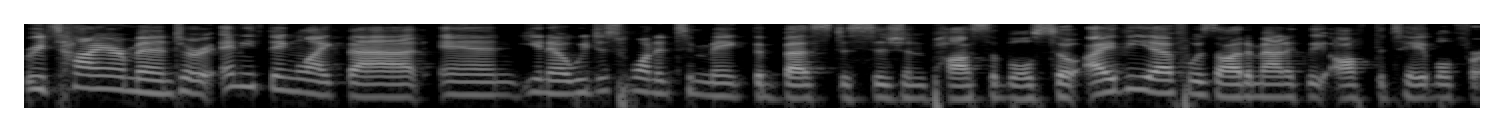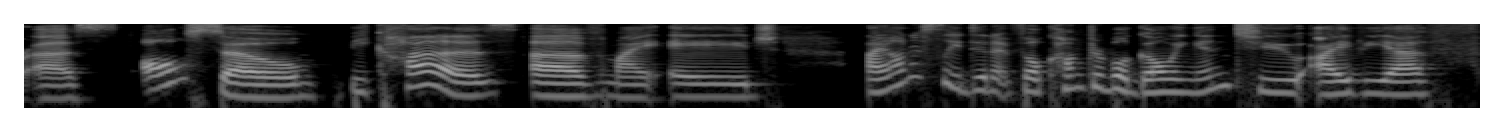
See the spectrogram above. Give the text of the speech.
retirement or anything like that. And, you know, we just wanted to make the best decision possible. So IVF was automatically off the table for us. Also, because of my age, I honestly didn't feel comfortable going into IVF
